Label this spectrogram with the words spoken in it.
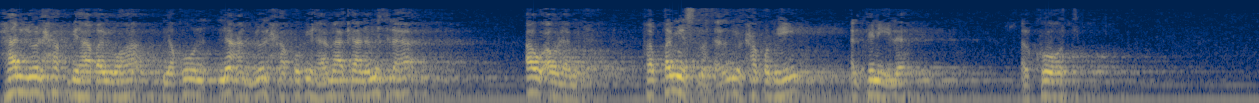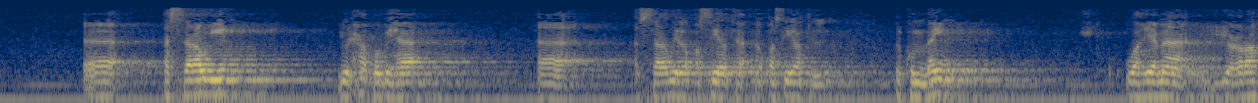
هل يلحق بها غيرها؟ نقول نعم يلحق بها ما كان مثلها أو أولى منها. فالقميص مثلا يلحق به الفنيلة الكوت آه السراويل يلحق بها آه السراويل القصيرة القصيرة الكمين وهي ما يعرف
